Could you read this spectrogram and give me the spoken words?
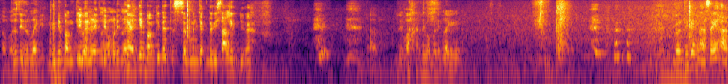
oh, maksudnya tidur lagi Enggak dia bangkit Lima dari menit- lima menit Enggak, lagi. dia bangkitnya semenjak dari salib dia. Ah, lima lima menit lagi kan Berarti dia nggak sehat.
